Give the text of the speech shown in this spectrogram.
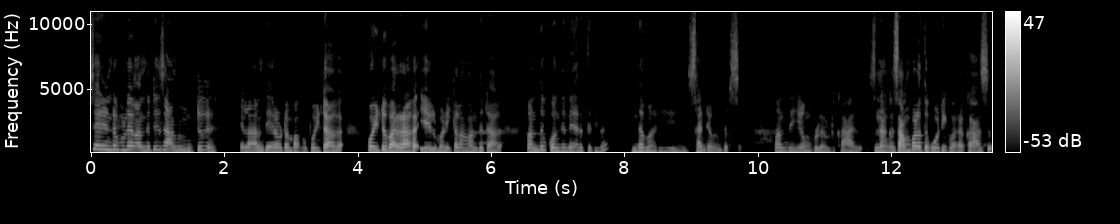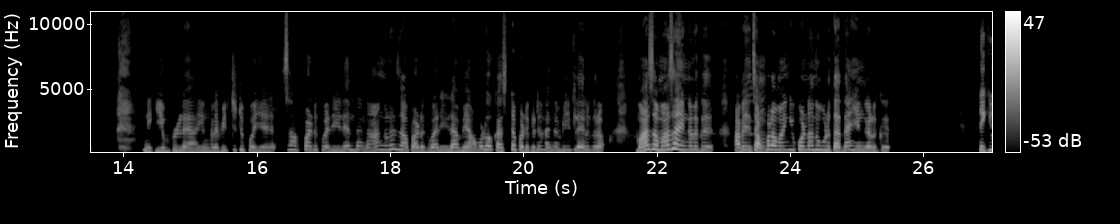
சரி ரெண்டு பிள்ளை வந்துட்டு சாமி கும்பிட்டு எல்லாரும் தேரோட்டம் பார்க்க போயிட்டாங்க. போயிட்டு வர்றாங்க. ஏழு மணிக்கெல்லாம் வந்துட்டாங்க. வந்து கொஞ்சம் நேரத்துக்குள்ள இந்த மாதிரி சண்டை வந்துடுச்சு வந்து என் பிள்ளை காரு. நாங்கள் சம்பளத்துக்கு ஓட்டிக்கு வர காசு. இன்னைக்கு என் பிள்ளை எங்களை விட்டுட்டு போய் சாப்பாடுக்கு வழியில இந்த நாங்களும் சாப்பாடுக்கு வழி இல்லாமல் அவ்வளோ கஷ்டப்பட்டுக்கிட்டு நாங்கள் வீட்டில் இருக்கிறோம். மாதம் மாதம் எங்களுக்கு அவன் சம்பளம் வாங்கி கொண்டாந்து கொடுத்தா தான் எங்களுக்கு. இன்னைக்கு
